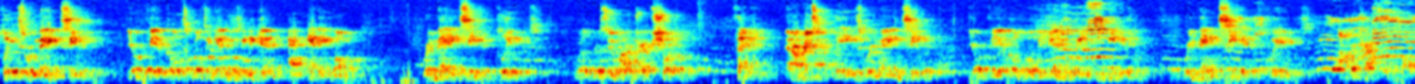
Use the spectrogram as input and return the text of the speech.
Please remain seated. Your vehicles will begin moving again at any moment. Remain seated, please. We'll resume our trip shortly. Thank you. in our recent Please remain seated. Your vehicle will begin moving immediately. Remain seated, please. Our travelers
